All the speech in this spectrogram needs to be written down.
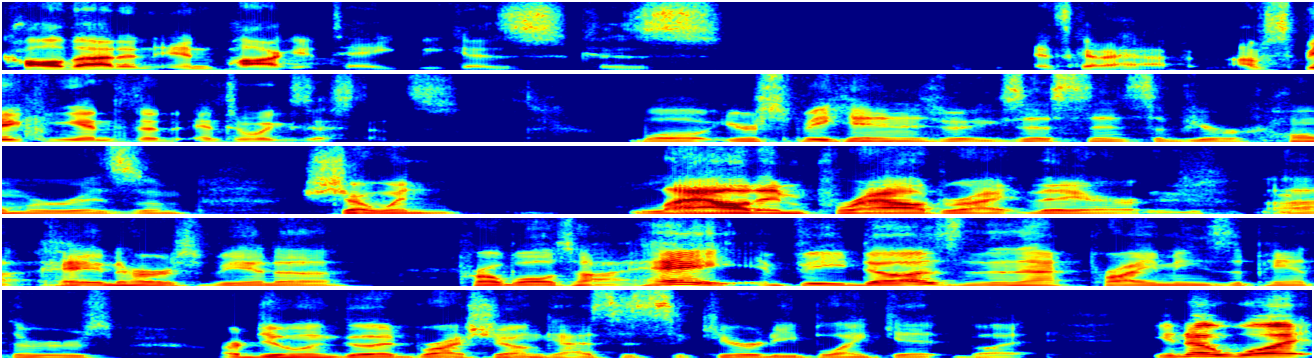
Call that an in pocket take because because it's going to happen. I'm speaking into into existence. Well, you're speaking into existence of your homerism showing loud and proud right there. Uh, Hayden Hurst being a Pro Bowl tie. Hey, if he does, then that probably means the Panthers are doing good. Bryce Young has his security blanket, but you know what?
